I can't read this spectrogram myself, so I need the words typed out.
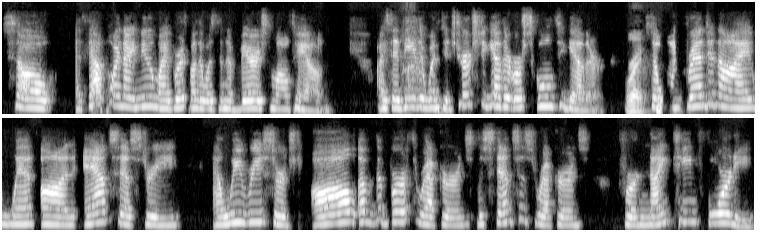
So at that point, I knew my birth mother was in a very small town. I said they either went to church together or school together. Right. So my friend and I went on Ancestry and we researched all of the birth records, the census records for 1940.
